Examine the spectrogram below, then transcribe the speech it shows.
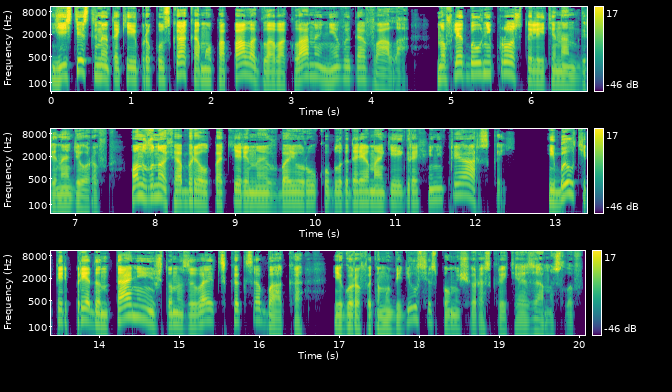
Естественно, такие пропуска, кому попало, глава клана не выдавала. Но Флет был не просто лейтенант гренадеров — он вновь обрел потерянную в бою руку благодаря магии графини Приарской и был теперь предан Тане, что называется, как собака. Егоров в этом убедился с помощью раскрытия замыслов.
